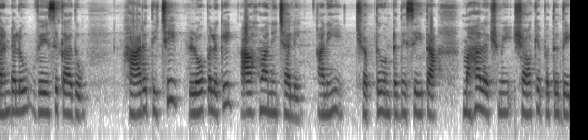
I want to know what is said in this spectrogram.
దండలు వేసి కాదు హారతిచ్చి లోపలికి ఆహ్వానించాలి అని చెప్తూ ఉంటుంది సీత. మహాలక్ష్మి షాక్ అయిపోతుంది.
